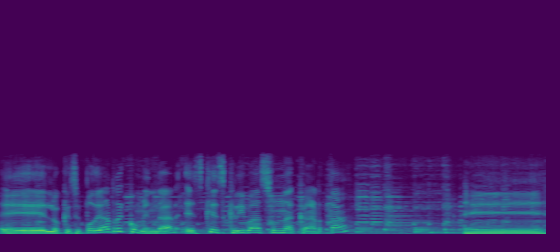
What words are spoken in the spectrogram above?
eh, lo que se podría recomendar es que escribas una carta. Eh,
